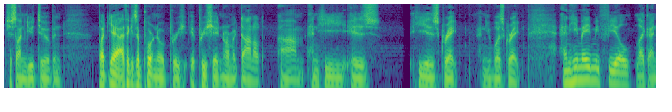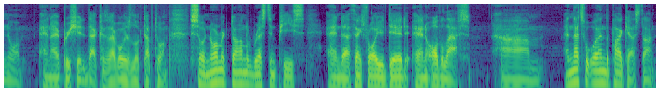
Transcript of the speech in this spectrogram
just on youtube and but yeah i think it's important to appre- appreciate norm macdonald. Um and he is he is great and he was great and he made me feel like i know him and i appreciated that because i've always looked up to him so norm macdonald rest in peace and uh, thanks for all you did and all the laughs um and that's what we'll end the podcast on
